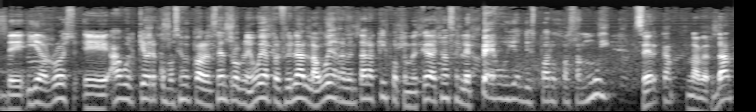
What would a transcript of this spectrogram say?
de Ian Rush. Eh, hago el quiebre como siempre para el centro. Me voy a perfilar. La voy a reventar aquí porque me queda chance. Le pego y el disparo pasa muy cerca. La verdad,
